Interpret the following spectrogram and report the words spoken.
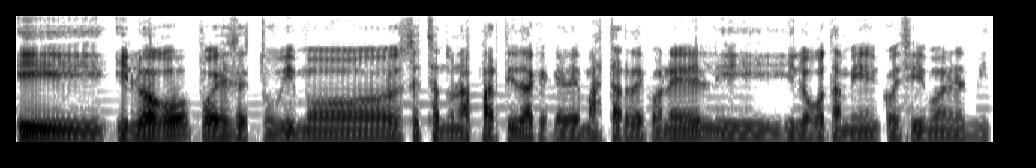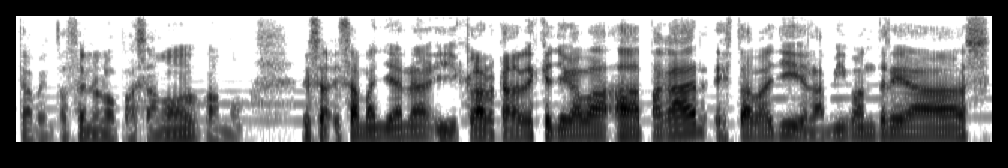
y, luego pues estuvimos echando unas partidas que quedé más tarde con él y, luego también coincidimos en el meetup. Entonces nos lo pasamos, vamos, esa, esa, mañana y claro, cada vez que llegaba a pagar estaba allí el amigo Andreas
